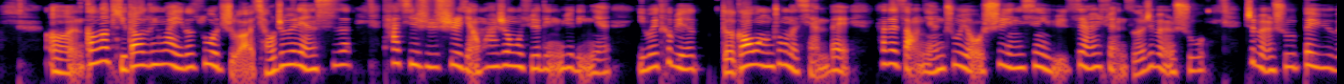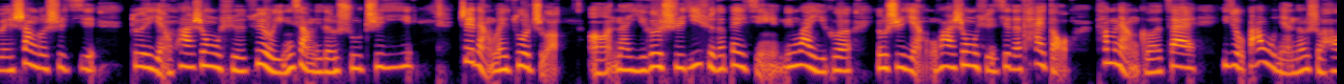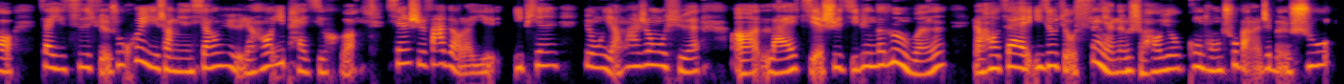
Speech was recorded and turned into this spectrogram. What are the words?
嗯，刚刚提到的另外一个作者乔治威廉斯，他其实是演化生物学领域里面一位特别。德高望重的前辈，他在早年著有《适应性与自然选择》这本书，这本书被誉为上个世纪对演化生物学最有影响力的书之一。这两位作者啊，那一个是医学的背景，另外一个又是演化生物学界的泰斗。他们两个在一九八五年的时候，在一次学术会议上面相遇，然后一拍即合，先是发表了一一篇用演化生物学啊来解释疾病的论文。然后，在一九九四年的时候，又共同出版了这本书。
